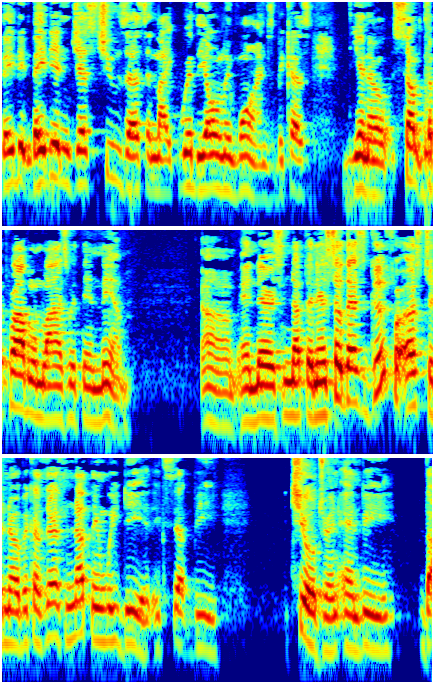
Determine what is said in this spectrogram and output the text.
they did they didn't just choose us and like we're the only ones because you know some the problem lies within them. Um, and there's nothing, and so that's good for us to know because there's nothing we did except be children and be the,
